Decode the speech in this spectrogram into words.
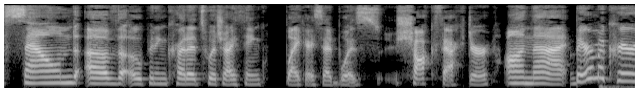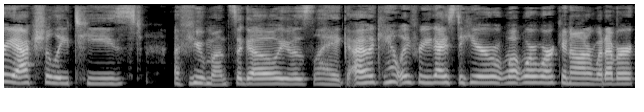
sound of the opening credits, which I think, like I said, was shock factor on that. Bear McCreary actually teased a few months ago. He was like, oh, I can't wait for you guys to hear what we're working on or whatever.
